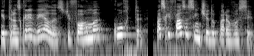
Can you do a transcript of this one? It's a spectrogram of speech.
e transcrevê-las de forma curta, mas que faça sentido para você.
